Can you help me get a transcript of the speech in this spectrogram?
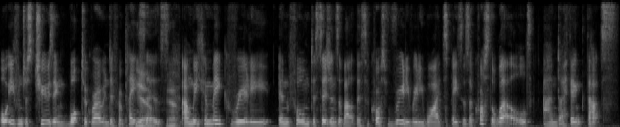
or even just choosing what to grow in different places. yeah. And we can make really informed decisions about this across really, really wide spaces across the world. And I think that's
